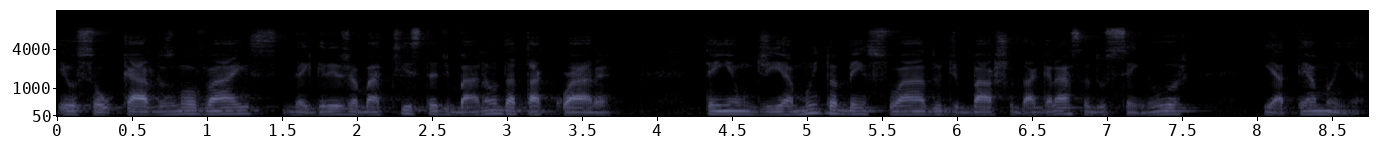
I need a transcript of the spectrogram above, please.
Eu sou Carlos Novaes, da Igreja Batista de Barão da Taquara. Tenha um dia muito abençoado debaixo da graça do Senhor e até amanhã.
